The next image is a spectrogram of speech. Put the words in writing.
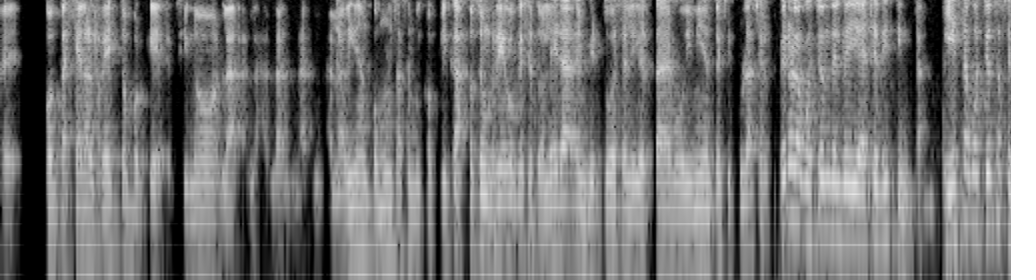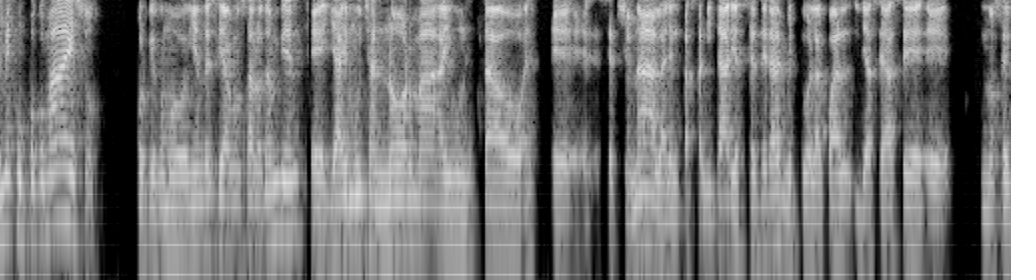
eh, contagiar al resto porque si no la, la, vida en común se hace muy complicada. Entonces es un riesgo que se tolera en virtud de esa libertad de movimiento y circulación. Pero la cuestión del VIH es distinta. Y esta cuestión se asemeja un poco más a eso porque como bien decía Gonzalo también, eh, ya hay muchas normas, hay un estado eh, excepcional, alerta sanitaria, etcétera, en virtud de la cual ya se hace eh, no se,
